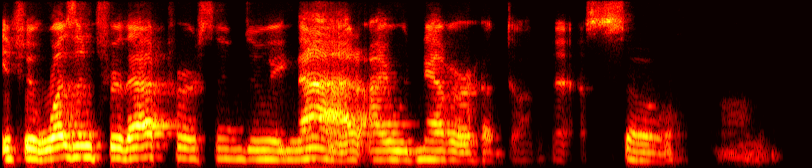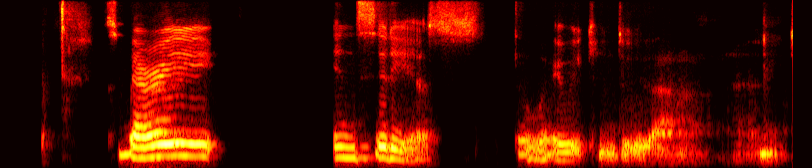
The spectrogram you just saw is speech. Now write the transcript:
if it wasn't for that person doing that, I would never have done this. So um, it's very insidious the way we can do that. And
